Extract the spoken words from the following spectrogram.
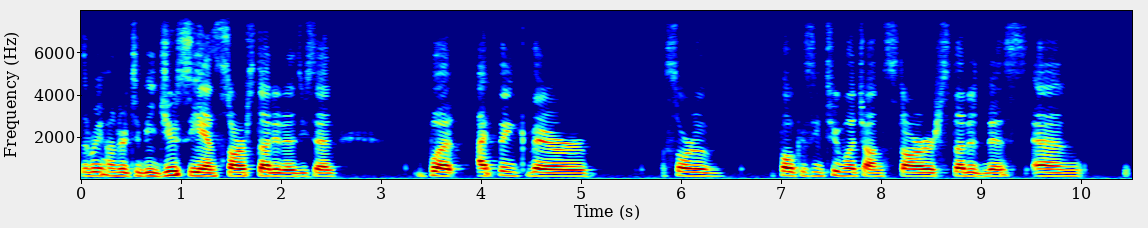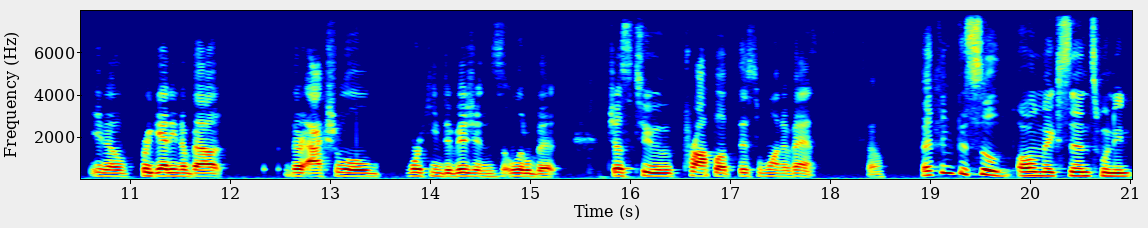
300 to be juicy and star-studded, as you said, but I think they're sort of focusing too much on star-studdedness and you know forgetting about their actual working divisions a little bit, just to prop up this one event. So. i think this will all make sense when you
